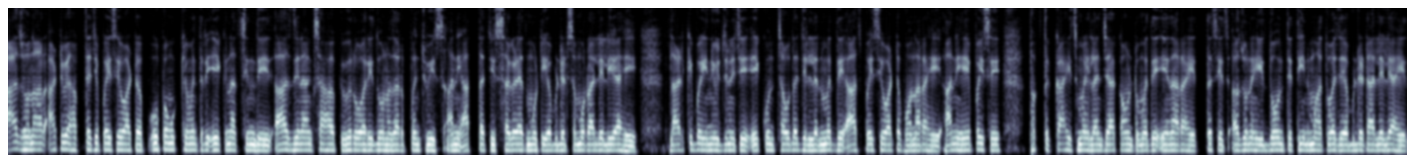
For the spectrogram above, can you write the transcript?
आज होणार आठव्या हप्त्याचे पैसे वाटप. उपमुख्यमंत्री एकनाथ शिंदे आज दिनांक सहा फेब्रुवारी दोन हजार पंचवीस आणि आत्ताची सगळ्यात मोठी अपडेट समोर आलेली आहे. लाडकी बहीण योजनेचे एकूण चौदा जिल्ह्यांमध्ये आज पैसे वाटप होणार आहे आणि हे पैसे फक्त काहीच महिलांच्या अकाउंटमध्ये येणार आहेत. तसेच अजूनही दोन ते तीन महत्त्वाचे अपडेट आलेले आहेत.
